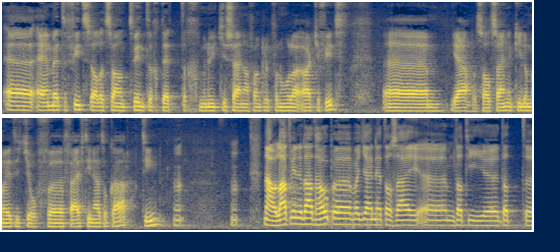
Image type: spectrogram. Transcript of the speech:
Eh, en met de fiets zal het zo'n 20, 30 minuutjes zijn, afhankelijk van hoe hard je fietst. Ehm, ja, wat zal het zijn? Een kilometertje of eh 15 uit elkaar? 10? Ja. Nou, laten we inderdaad hopen, wat jij net al zei, ehm, dat, die, eh, dat, eh,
